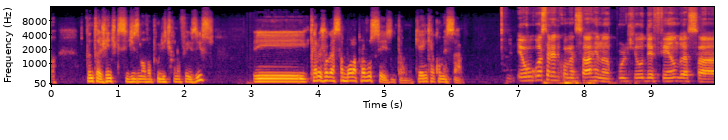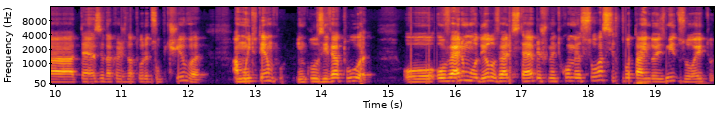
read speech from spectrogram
Tanta gente que se diz nova política não fez isso. E quero jogar essa bola para vocês, então. Quem quer começar? Eu gostaria de começar, Renan, porque eu defendo essa tese da candidatura disruptiva há muito tempo, inclusive a tua. O, o velho modelo, o velho establishment começou a se esgotar em 2018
